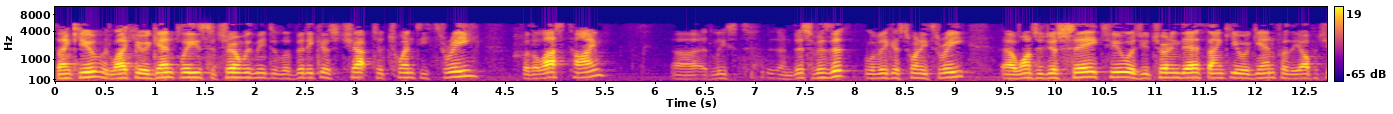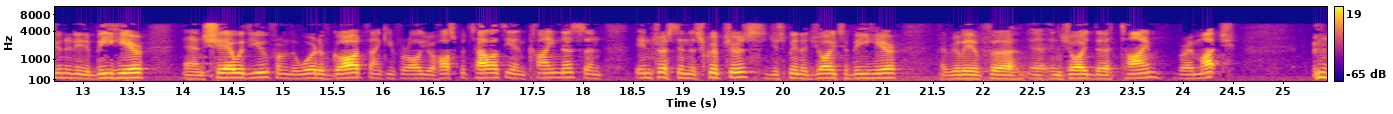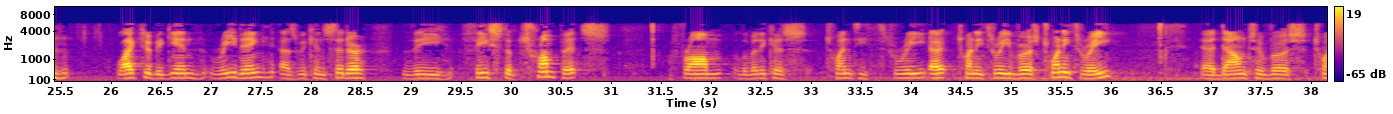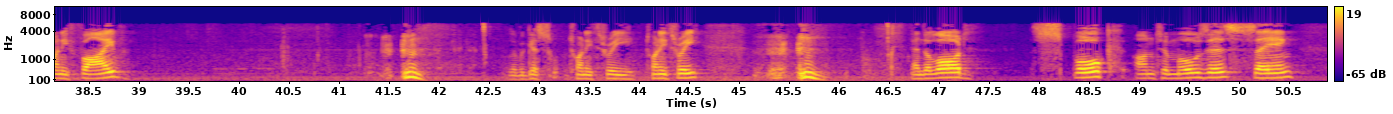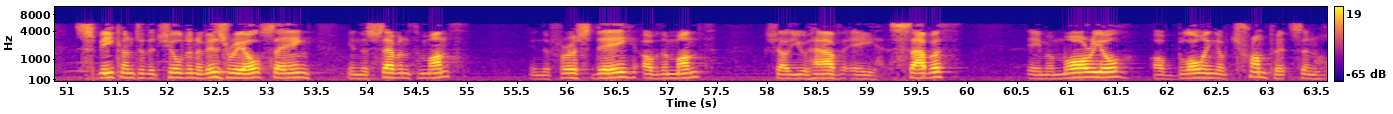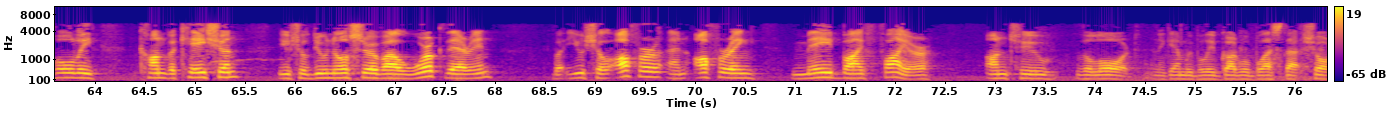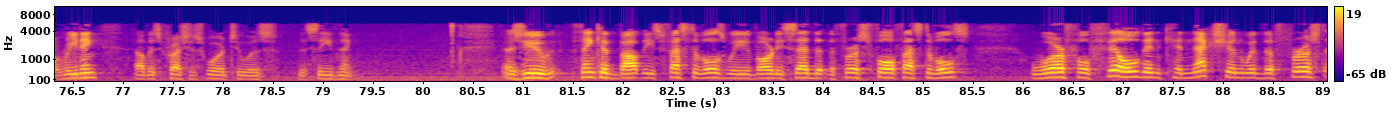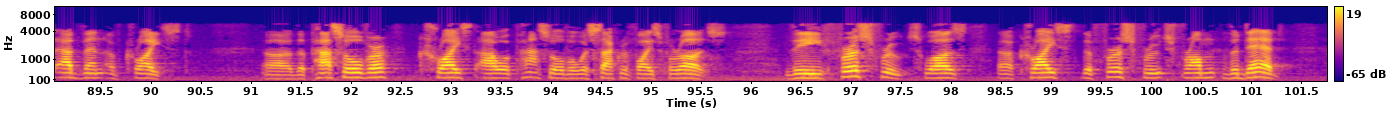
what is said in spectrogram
Thank you. I'd like you again, please, to turn with me to Leviticus chapter 23 for the last time, uh, at least in this visit, Leviticus 23. I want to just say, too, as you're turning there, thank you again for the opportunity to be here and share with you from the Word of God. Thank you for all your hospitality and kindness and interest in the Scriptures. It's just been a joy to be here. I really have uh, enjoyed the time very much. like to begin reading as we consider the Feast of Trumpets from Leviticus 23, uh, 23 verse 23, uh, down to verse 25. Leviticus 23, 23. and the Lord spoke unto Moses, saying, Speak unto the children of Israel, saying, In the seventh month, in the first day of the month, shall you have a Sabbath, a memorial of blowing of trumpets and holy convocation. You shall do no servile work therein, but you shall offer an offering made by fire unto the Lord. And again, we believe God will bless that short reading of His precious word to us this evening. As you think about these festivals, we've already said that the first four festivals were fulfilled in connection with the first advent of Christ. Uh, the Passover, Christ, our Passover, was sacrificed for us. The first fruits was uh, Christ, the first fruits from the dead.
